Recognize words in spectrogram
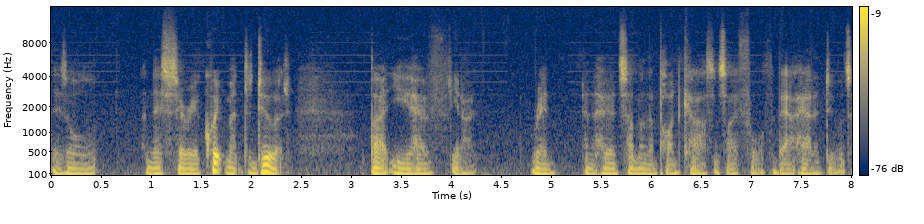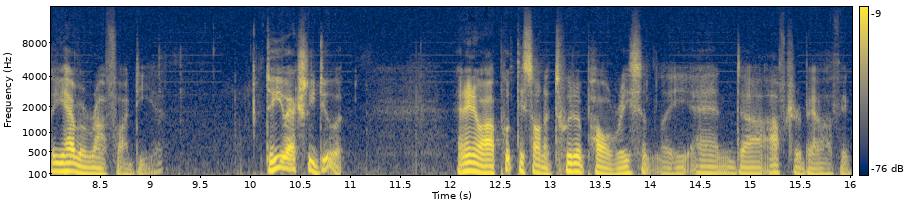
there's all the necessary equipment to do it. But you have, you know, read and heard some of the podcasts and so forth about how to do it. So you have a rough idea. Do you actually do it? And anyway, I put this on a Twitter poll recently, and uh, after about, I think,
